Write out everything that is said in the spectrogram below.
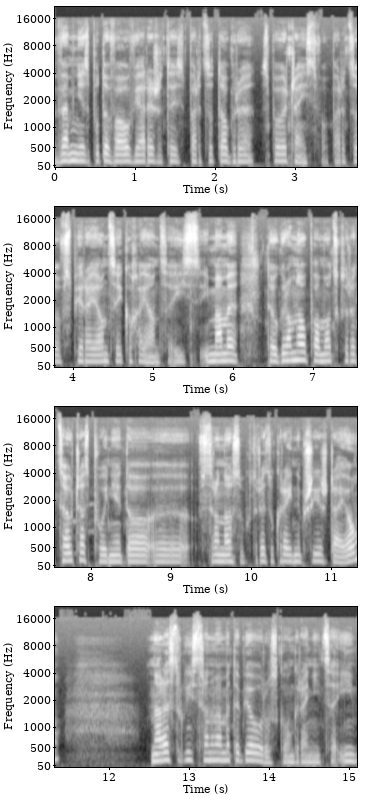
we mnie zbudowało wiarę, że to jest bardzo dobre społeczeństwo, bardzo wspierające i kochające. I, i mamy tę ogromną pomoc, która cały czas płynie do, e, w stronę osób, które z Ukrainy przyjeżdżają. No ale z drugiej strony mamy tę białoruską granicę i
